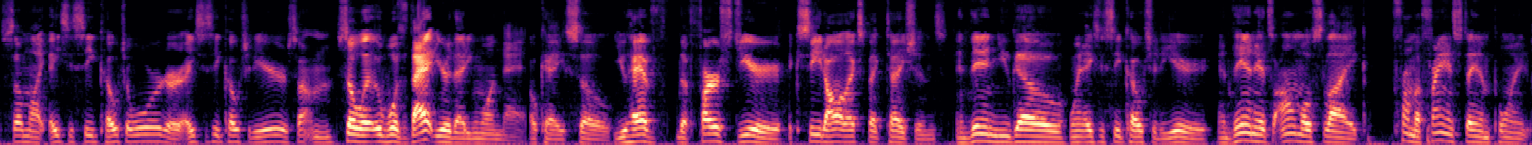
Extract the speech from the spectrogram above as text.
some like ACC Coach Award or ACC Coach of the Year or something? So it was that year that he won that. Okay, so you have the first year exceed all expectations, and then you go win ACC Coach of the Year, and then it's almost like from a fan standpoint,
